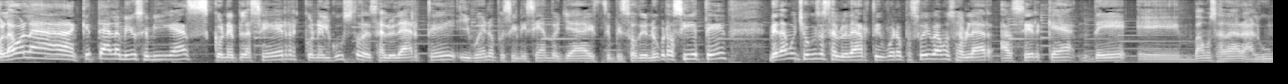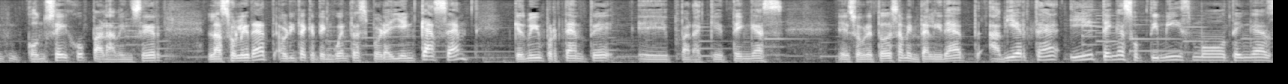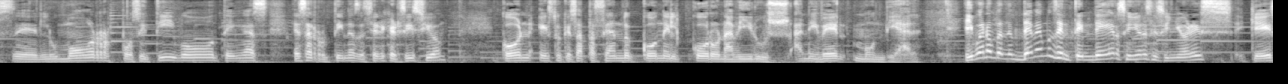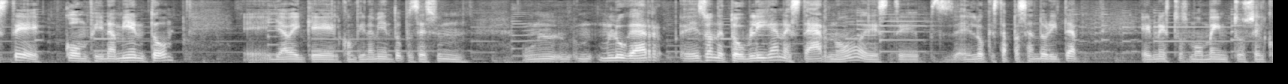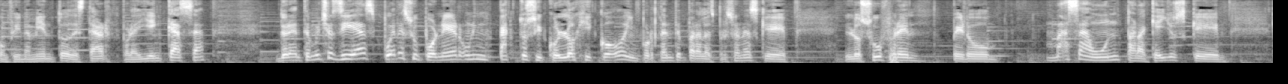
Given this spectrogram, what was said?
Hola, hola, ¿qué tal amigos y amigas? Con el placer, con el gusto de saludarte. Y bueno, pues iniciando ya este episodio número 7, me da mucho gusto saludarte. Y bueno, pues hoy vamos a hablar acerca de, eh, vamos a dar algún consejo para vencer la soledad ahorita que te encuentras por ahí en casa, que es muy importante eh, para que tengas eh, sobre todo esa mentalidad abierta y tengas optimismo, tengas el humor positivo, tengas esas rutinas de hacer ejercicio con esto que está pasando con el coronavirus a nivel mundial. Y bueno, debemos entender, señoras y señores, que este confinamiento, eh, ya ven que el confinamiento pues es un, un, lugar, es donde te obligan a estar, ¿no? Este, pues, es lo que está pasando ahorita en estos momentos, el confinamiento de estar por ahí en casa, durante muchos días puede suponer un impacto psicológico importante para las personas que lo sufren, pero más aún para aquellos que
